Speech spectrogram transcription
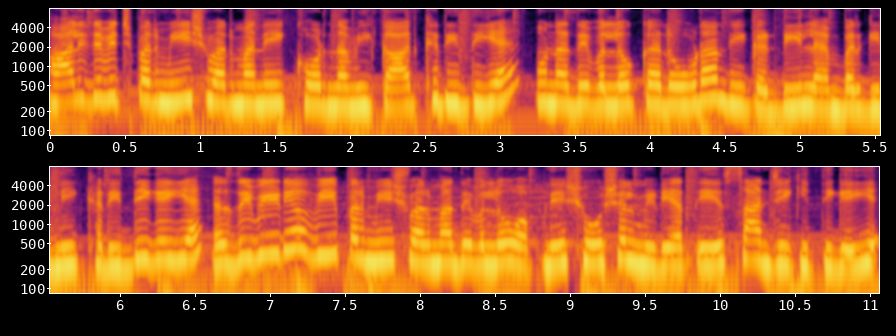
ਹਾਲ ਹੀ ਦੇ ਵਿੱਚ ਪਰਮੀਸ਼ ਵਰਮਾ ਨੇ ਇੱਕ ਹੋਰ ਨਵੀਂ ਕਾਰ ਖਰੀਦੀ ਹੈ। ਉਹਨਾਂ ਦੇ ਵੱਲੋਂ ਕਰੋੜਾਂ ਦੀ ਗੱਡੀ ਲੈਂਬਰਗਿਨੀ ਖਰੀਦੀ ਗਈ ਹੈ। ਇਸ ਦੀ ਵੀਡੀਓ ਵੀ ਪਰਮੀਸ਼ ਵਰਮਾ ਦੇ ਵੱਲੋਂ ਆਪਣੇ ਸੋਸ਼ਲ ਮੀਡੀਆ ਤੇ ਸਾਂਝੀ ਕੀਤੀ ਗਈ ਹੈ।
